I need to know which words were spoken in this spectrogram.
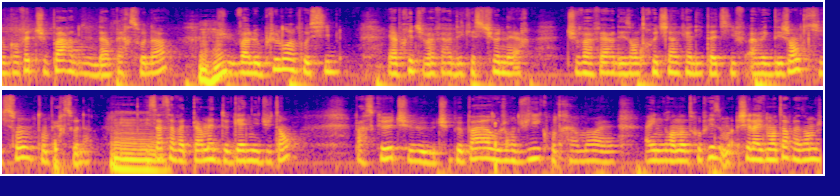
Donc en fait, tu pars d'un persona, Mhm. tu vas le plus loin possible, et après tu vas faire des questionnaires, tu vas faire des entretiens qualitatifs avec des gens qui sont ton persona. Mhm. Et ça, ça va te permettre de gagner du temps. Parce que tu tu peux pas aujourd'hui, contrairement à, une grande entreprise. chez Live Mentor, par exemple,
